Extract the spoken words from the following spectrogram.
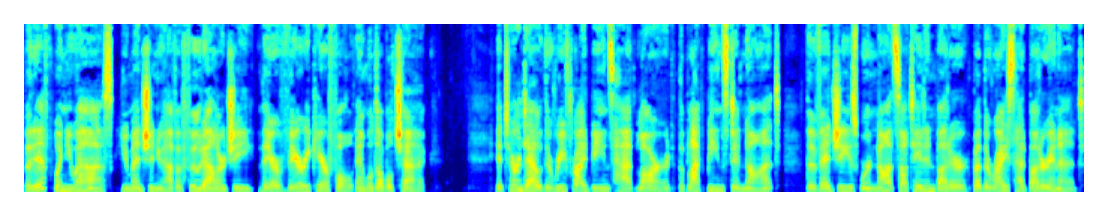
but if, when you ask, you mention you have a food allergy, they are very careful and will double check. It turned out the refried beans had lard, the black beans did not. The veggies were not sauteed in butter, but the rice had butter in it.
